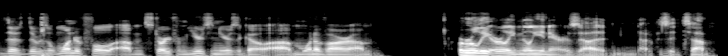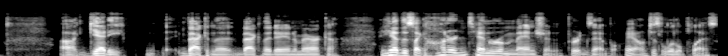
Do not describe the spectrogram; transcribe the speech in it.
there, there was a wonderful um, story from years and years ago. Um, one of our um, early, early millionaires, uh, was it um, uh, Getty, back in the back in the day in America, and he had this like 110 room mansion, for example. You know, just a little place,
